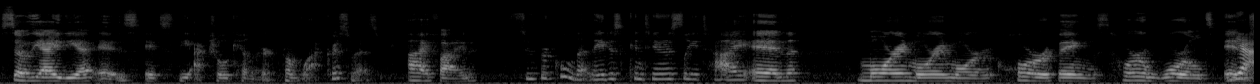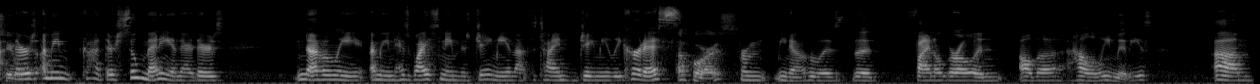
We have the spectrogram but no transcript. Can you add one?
So the idea is it's the actual killer from Black Christmas, which I find super cool that they just continuously tie in more and more and more horror things, horror worlds into Yeah, there's. it. I mean, God, there's so many in there. There's not only. I mean, his wife's name is Jamie, and that's a tie Jamie Lee Curtis of course. from you know who was the final girl in all the Halloween movies. Um.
